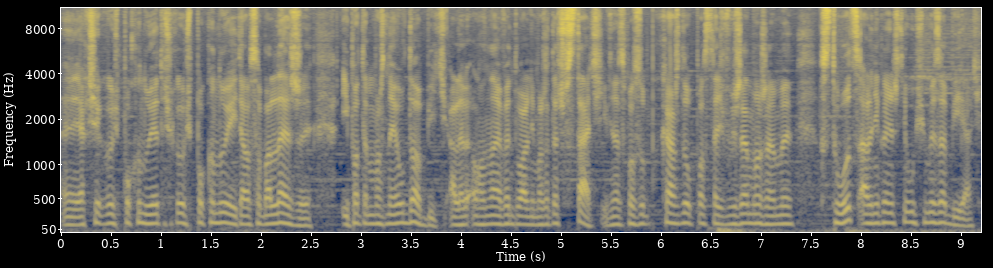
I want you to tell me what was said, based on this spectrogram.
e, jak się kogoś pokonuje, to się kogoś pokonuje i ta osoba leży i potem można ją dobić, ale ona ewentualnie może też wstać i w ten sposób każdą postać w grze możemy stłuc, ale niekoniecznie musimy zabijać.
